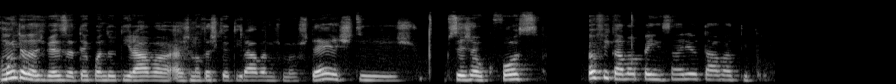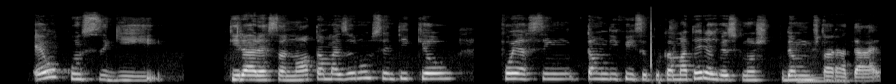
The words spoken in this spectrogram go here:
muitas das vezes, até quando eu tirava as notas que eu tirava nos meus testes, seja o que fosse, eu ficava a pensar e eu estava tipo. Eu consegui tirar essa nota, mas eu não senti que eu foi assim tão difícil, porque a matéria às vezes que nós podemos uhum. estar a dar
